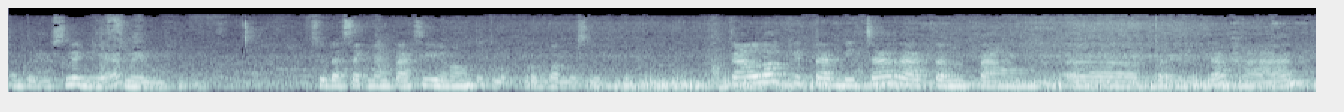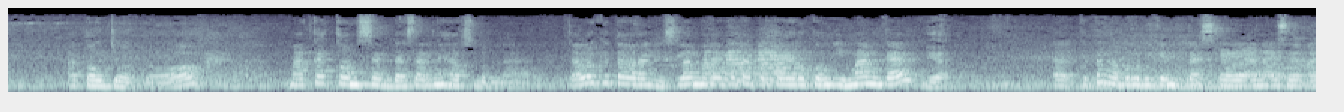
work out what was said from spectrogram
untuk Muslim ya, Muslim. sudah segmentasi memang untuk perempuan Muslim. Kalau kita bicara tentang eh, pernikahan atau jodoh, maka konsep dasarnya harus benar. Kalau kita orang Islam, maka kita percaya rukun iman kan? Ya. Eh, kita nggak perlu bikin tes kayak anak SMA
